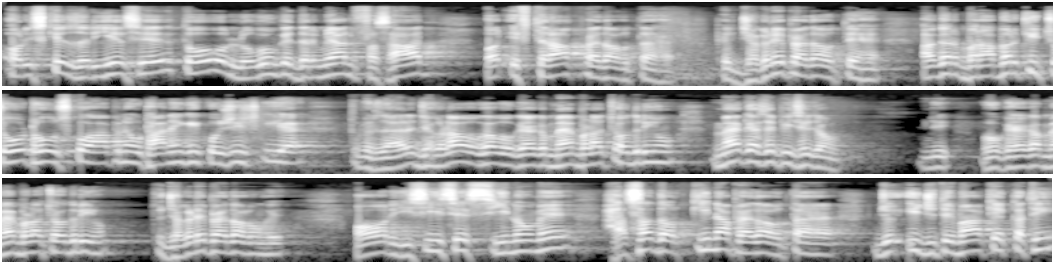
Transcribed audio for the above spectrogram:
اور اس کے ذریعے سے تو لوگوں کے درمیان فساد اور افطراک پیدا ہوتا ہے، پھر جھگڑے پیدا ہوتے ہیں۔ اگر برابر کی چوٹ ہو، اس کو آپ نے اٹھانے کی کوشش کی ہے، تو پھر ظاہر جھگڑا ہوگا۔ وہ کہے گا، میں بڑا چودھری ہوں، میں کیسے پیچھے جاؤں؟ جی وہ کہے گا، میں بڑا چودھری ہوں، تو جھگڑے پیدا ہوں گے۔ اور اسی سے سینوں میں حسد اور کینہ پیدا ہوتا ہے، جو اجتماع کے کتھی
